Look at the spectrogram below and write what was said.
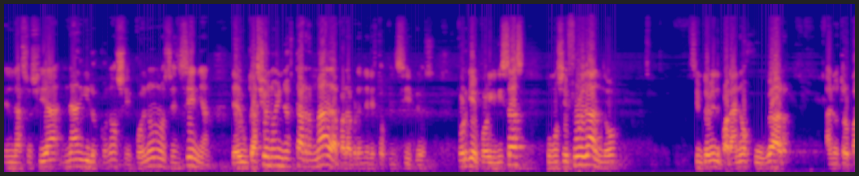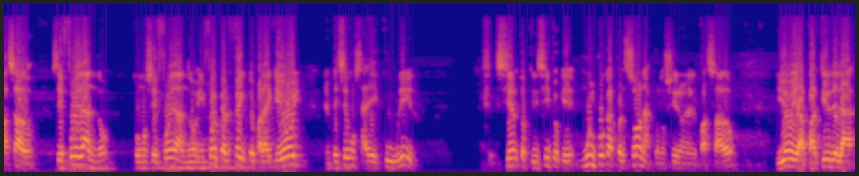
en la sociedad nadie los conoce, porque no nos enseñan. La educación hoy no está armada para aprender estos principios. ¿Por qué? Porque quizás como se fue dando, simplemente para no juzgar a nuestro pasado, se fue dando como se fue dando y fue perfecto para que hoy empecemos a descubrir ciertos principios que muy pocas personas conocieron en el pasado y hoy a partir de la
